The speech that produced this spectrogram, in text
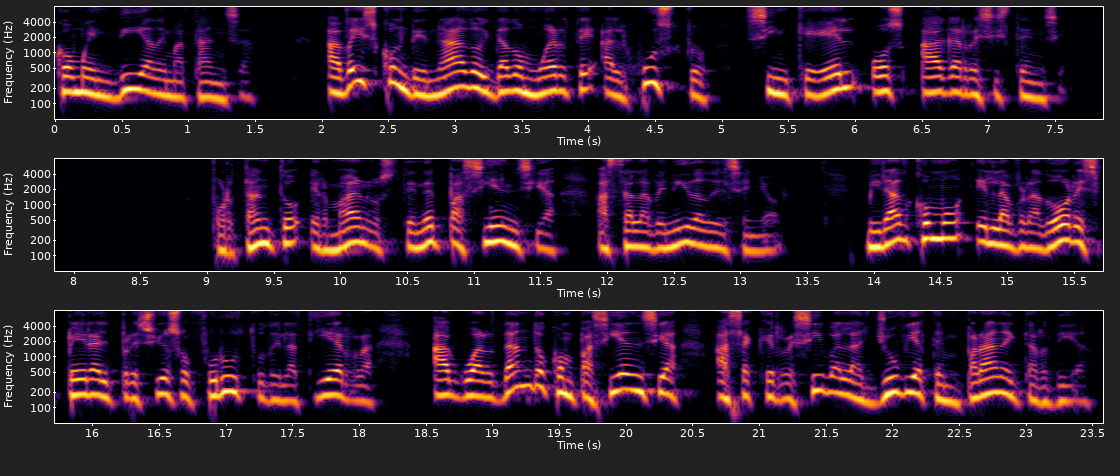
como en día de matanza habéis condenado y dado muerte al justo sin que él os haga resistencia. Por tanto, hermanos, tened paciencia hasta la venida del Señor. Mirad cómo el labrador espera el precioso fruto de la tierra, aguardando con paciencia hasta que reciba la lluvia temprana y tardía.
